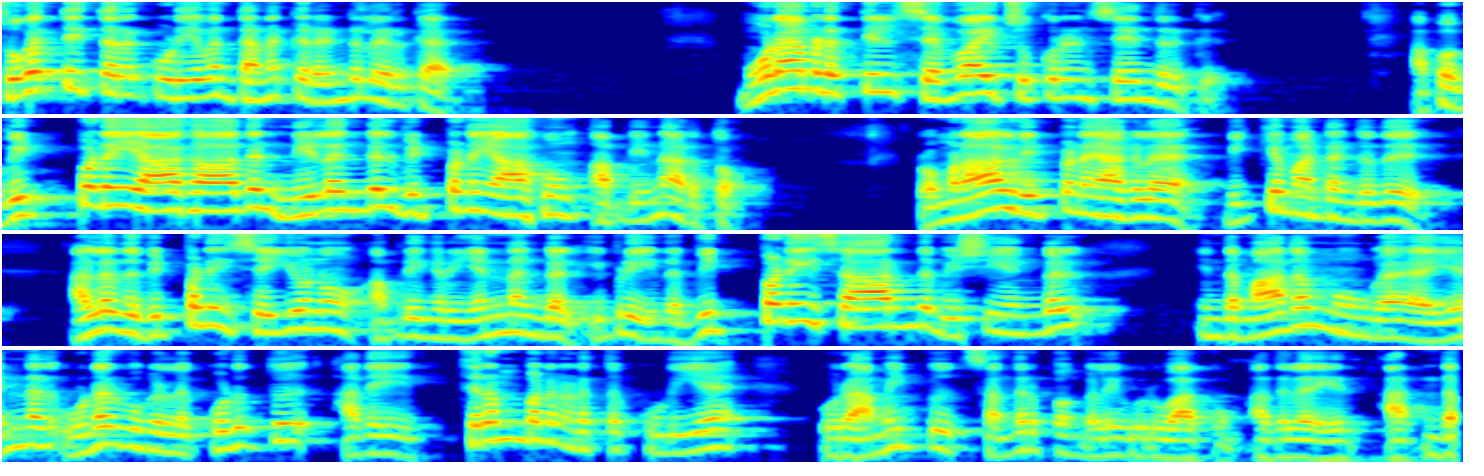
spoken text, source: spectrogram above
சுகத்தை தரக்கூடியவன் தனக்கு ரெண்டில் இருக்கார். மூணாம் இடத்தில் செவ்வாய் சுக்கிரன் சேர்ந்திருக்கு. அப்போ விற்பனை ஆகாத நிலங்கள் விற்பனை ஆகும் அப்படின்னு அர்த்தம். ரொம்ப நாள் விற்பனை ஆகலை விற்க மாட்டேங்குது அல்லது விற்பனை செய்யணும் அப்படிங்கிற எண்ணங்கள் இப்படி இந்த விற்பனை சார்ந்த விஷயங்கள் இந்த மாதம் உங்கள் எண்ண உணர்வுகளை கொடுத்து அதை திறம்பட நடத்தக்கூடிய ஒரு அமைப்பு சந்தர்ப்பங்களை உருவாக்கும். அதில் அந்த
